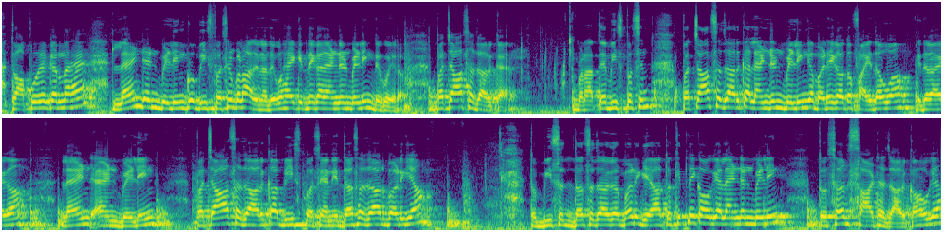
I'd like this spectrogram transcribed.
तो आपको क्या करना है? लैंड एंड बिल्डिंग को 20 परसेंट बढ़ा देना। देखो है कितने का लैंड एंड बिल्डिंग देखो ये पचास हज़ार का है। बढ़ाते हैं 20 परसेंट। पचास हज़ार का लैंड एंड बिल्डिंग है, बढ़ेगा तो फ़ायदा हुआ। इधर आएगा। लैंड एंड बिल्डिंग पचास हज़ार का 20 परसेंट, यानी दस हज़ार बढ़ गया। तो बीस, दस हज़ार अगर बढ़ गया तो कितने का हो गया लैंड एंड बिल्डिंग तो सर, साठ हज़ार का हो गया।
